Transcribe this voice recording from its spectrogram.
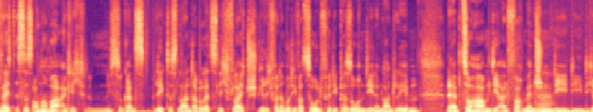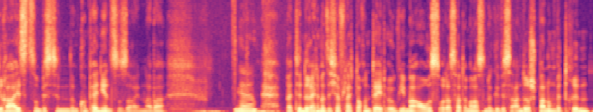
vielleicht ist das auch nochmal eigentlich nicht so ganz belegtes Land, aber letztlich vielleicht schwierig von der Motivation für die Personen, die in dem Land leben, eine App zu haben, die einfach Menschen, die, die, die reist, so ein bisschen ein Companion zu sein. Aber. Ja. Bei Tinder rechnet man sich ja vielleicht doch ein Date irgendwie mal aus oder es hat immer noch so eine gewisse andere Spannung mit drin.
